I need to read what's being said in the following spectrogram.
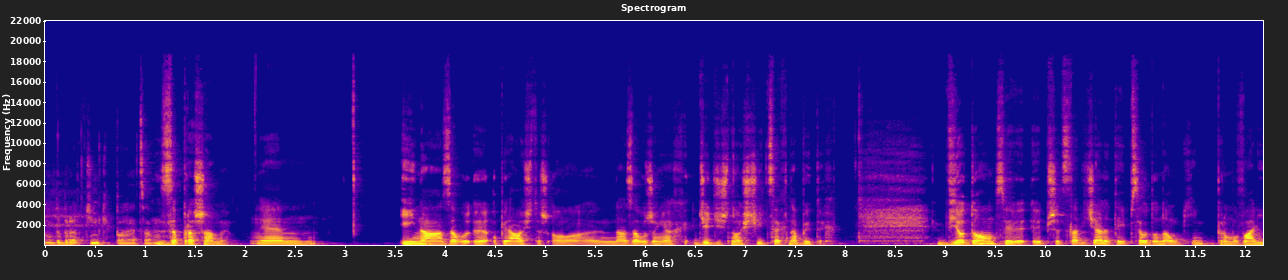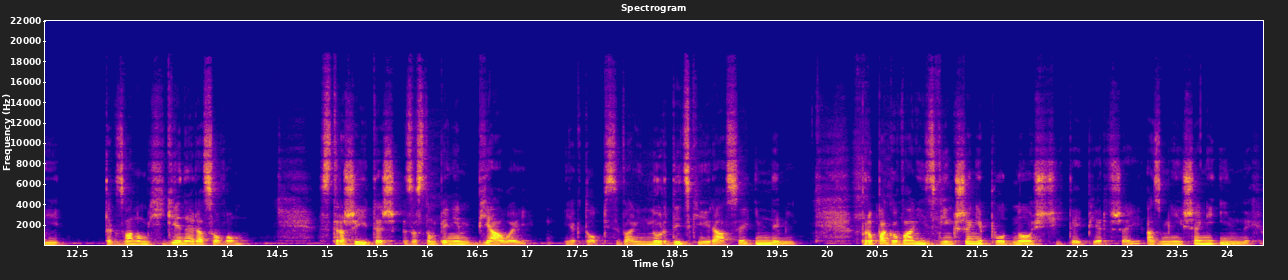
No, dobre odcinki polecam. Zapraszamy. Em, I na, e, opierała się też o, na założeniach dziedziczności cech nabytych. Wiodący przedstawiciele tej pseudonauki promowali tak zwaną higienę rasową. Straszyli też zastąpieniem białej, jak to opisywali, nordyckiej rasy innymi. Propagowali zwiększenie płodności tej pierwszej, a zmniejszenie innych.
